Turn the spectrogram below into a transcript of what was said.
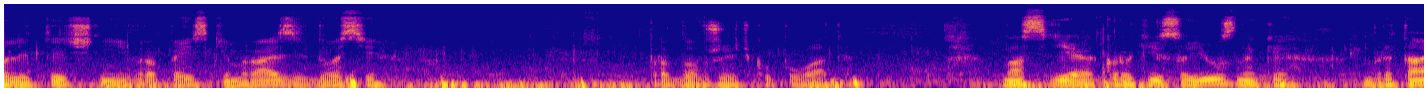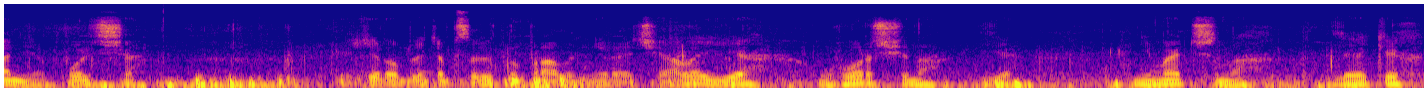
політичні європейські мразі досі продовжують купувати. У нас є круті союзники Британія, Польща, які роблять абсолютно правильні речі, але є Угорщина, є Німеччина, для яких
